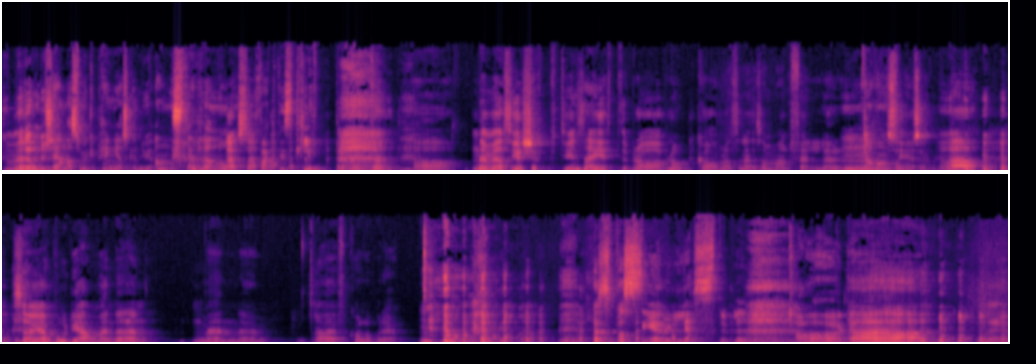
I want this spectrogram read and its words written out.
Men om du tjänar så mycket pengar så kan du ju anställa någon som faktiskt klipper skiten. Ja, nej men alltså jag köpte ju en sån här jättebra vloggkamera sån här som man fäller. Mm, jag har en sån också. Ja. Ja. så jag borde ju använda den. Men eh, ja, jag får kolla på det. Alltså bara ser hur less du blir. Ja, inte. Ah, nej,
